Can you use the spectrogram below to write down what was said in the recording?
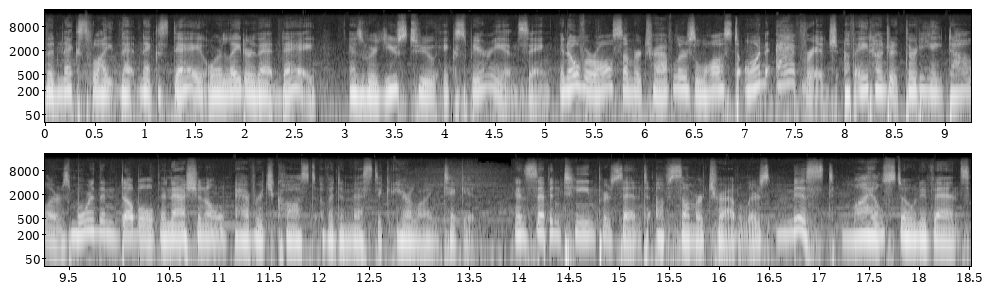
the next flight that next day or later that day as we're used to experiencing. And overall, summer travelers lost on average of $838, more than double the national average cost of a domestic airline ticket and 17% of summer travelers missed milestone events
